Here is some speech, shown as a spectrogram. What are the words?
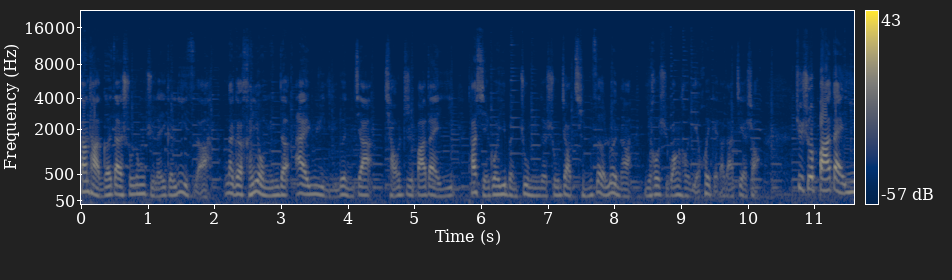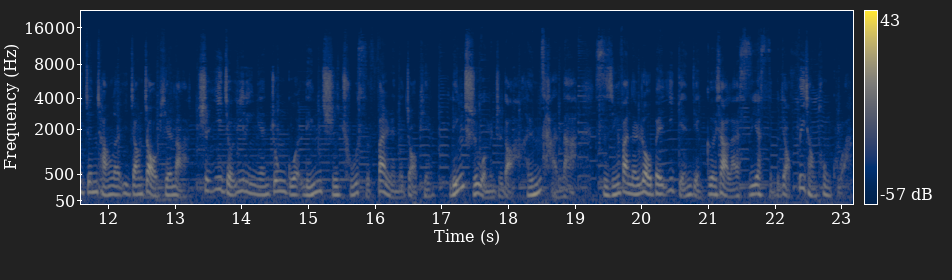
桑塔格在书中举了一个例子啊，那个很有名的爱欲理论家乔治巴代伊，他写过一本著名的书叫《情色论》啊，以后许光头也会给大家介绍。据说八代伊珍藏了一张照片呐，是一九一零年中国凌迟处死犯人的照片。凌迟我们知道很惨呐，死刑犯的肉被一点点割下来，死也死不掉，非常痛苦啊。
